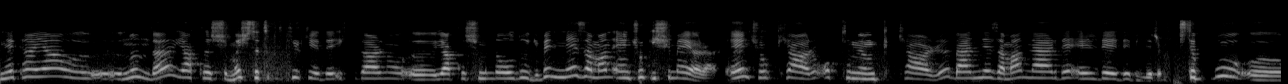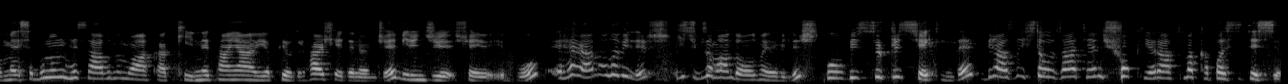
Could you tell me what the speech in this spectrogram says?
Netanyahu'nun da yaklaşımı işte tıpkı Türkiye'de iktidarın e, yaklaşımında olduğu gibi ne zaman en çok işime yarar? En çok karı, optimum karı ben ne zaman nerede elde edebilirim? İşte bu e, mesela bunun hesabını muhakkak ki Netanyahu yapıyordur her şeyden önce. Birinci şey bu. E, her an olabilir. Hiçbir zaman da olmayabilir. Bu bir sürpriz şeklinde. Biraz da işte o zaten şok yaratma kapasitesi.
